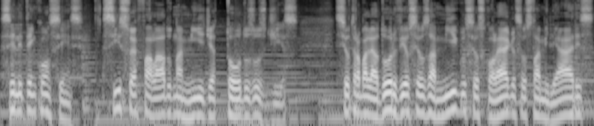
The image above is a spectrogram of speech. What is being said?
se ele tem consciência, se isso é falado na mídia todos os dias, se o trabalhador vê os seus amigos, seus colegas, seus familiares,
